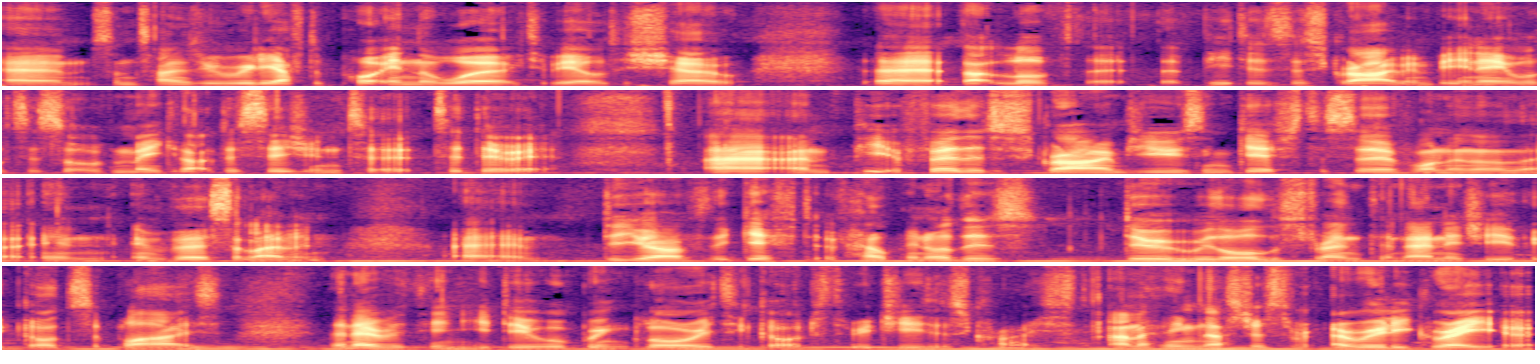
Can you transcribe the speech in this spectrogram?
Um, sometimes we really have to put in the work to be able to show uh, that love that, that Peter's describing, being able to sort of make that decision to, to do it. Uh, and Peter further describes using gifts to serve one another in, in verse 11. Um, do you have the gift of helping others? Do it with all the strength and energy that God supplies. Then everything you do will bring glory to God through Jesus Christ. And I think that's just a really great uh,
